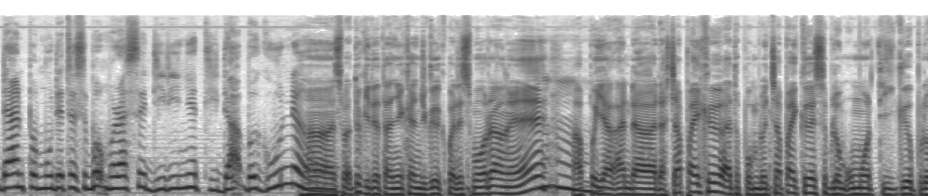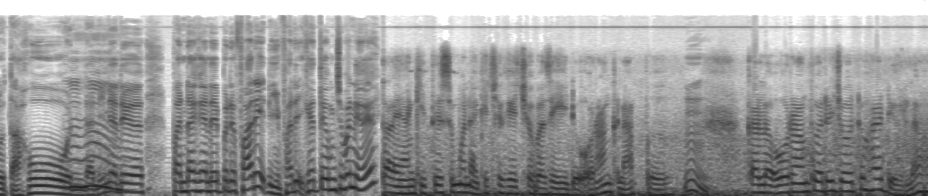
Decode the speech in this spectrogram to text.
dan pemuda tersebut merasa dirinya tidak berguna. Ha, sebab tu kita tanyakan juga kepada semua orang eh mm-hmm. apa yang anda dah capai ke ataupun belum capai ke sebelum umur 30 tahun mm-hmm. dan ini ada pandangan daripada Farid ni Farid kata macam mana eh Tak yang kita semua nak kecoh-kecoh pasal hidup orang kenapa? hmm Kalau orang tu ada jodoh adalah.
